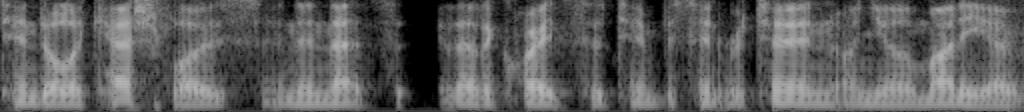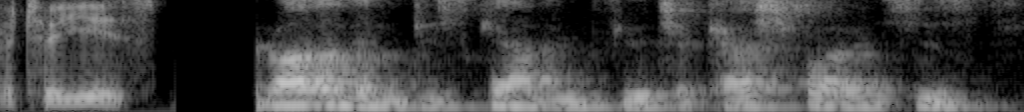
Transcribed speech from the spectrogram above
$10 cash flows, and then that's that equates a 10% return on your money over two years. Rather than discounting future cash flows, is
